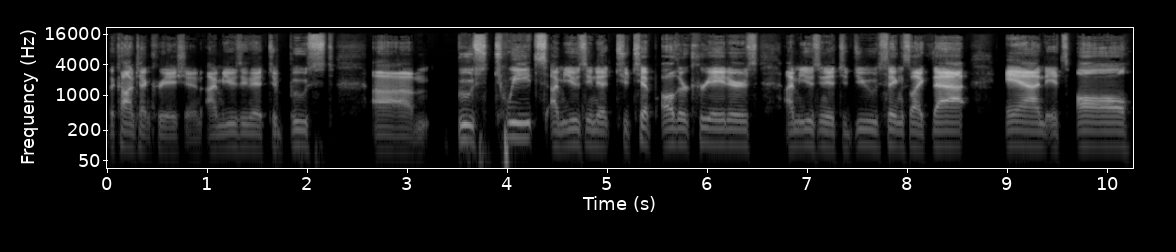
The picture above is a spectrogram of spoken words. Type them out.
the content creation. I'm using it to boost um, boost tweets. I'm using it to tip other creators. I'm using it to do things like that. And it's all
